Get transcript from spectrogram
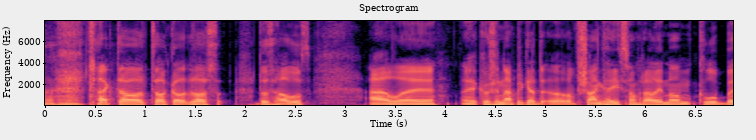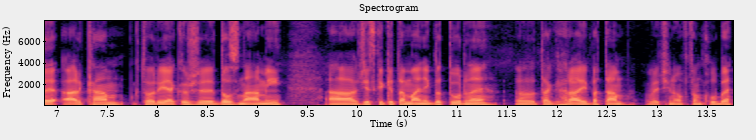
tak to celko dosť, dosť halus. Ale akože napríklad e, v Šanghaji som hral v jednom klube Arkham, ktorý je akože dosť známy a vždycky, keď tam má niekto turné, e, tak hrá iba tam väčšinou v tom klube.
